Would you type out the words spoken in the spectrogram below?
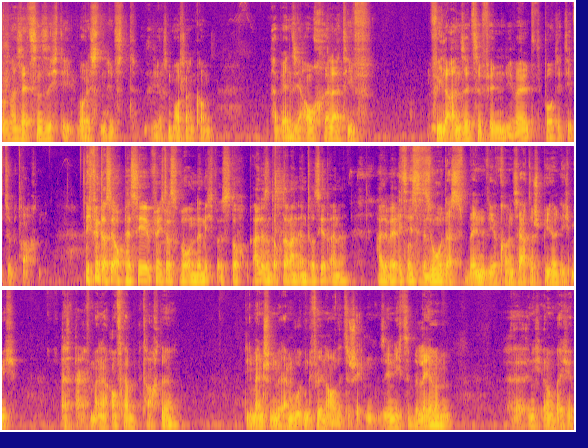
übersetzen sich die neuesten Hits, die aus dem Ausland kommen. Da werden Sie auch relativ viele Ansätze finden, die Welt positiv zu betrachten. Ich finde das ja auch per se, finde ich das, warum denn nicht? Ist doch, alle sind doch daran interessiert, eine heile Welt Es ist so, dass wenn wir Konzerte spielen, ich mich als meine Aufgabe betrachte, die Menschen mit einem guten Gefühl nach Hause zu schicken, sie nicht zu belehren, nicht irgendwelche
